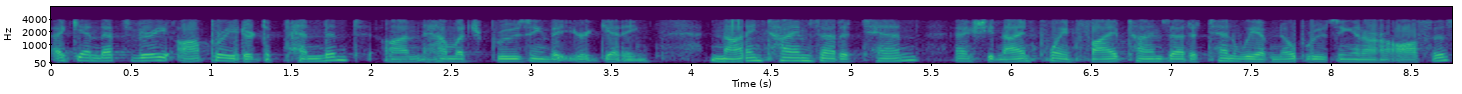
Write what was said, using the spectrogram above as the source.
again, that's very operator dependent on how much bruising that you're getting. Nine times out of ten, actually 9.5 times out of ten, we have no bruising in our office,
